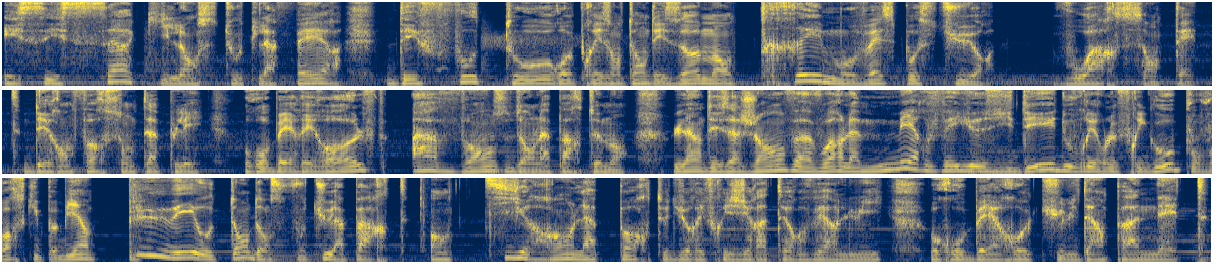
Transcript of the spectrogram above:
et c'est ça qui lance toute l'affaire, des photos représentant des hommes en très mauvaise posture, voire sans tête. Des renforts sont appelés. Robert et Rolf avancent dans l'appartement. L'un des agents va avoir la merveilleuse idée d'ouvrir le frigo pour voir ce qui peut bien puer autant dans ce foutu appart. En tirant la porte du réfrigérateur vers lui, Robert recule d'un pas net.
